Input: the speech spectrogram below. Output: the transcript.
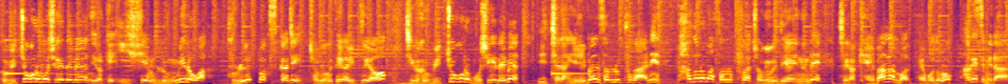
그 위쪽으로 보시게 되면 이렇게 ECM 룸미러와 블랙박스까지 적용이 되어 있고요. 지금 그 위쪽으로 보시게 되면 이 차량 일반 썬루프가 아닌 파노라마 썬루프가 적용이 되어 있는데 제가 개방 한번 해보도록 하겠습니다.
